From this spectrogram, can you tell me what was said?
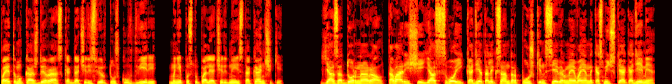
Поэтому каждый раз, когда через вертушку в двери мне поступали очередные стаканчики, я задорно орал «Товарищи, я свой, кадет Александр Пушкин, Северная военно-космическая академия.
